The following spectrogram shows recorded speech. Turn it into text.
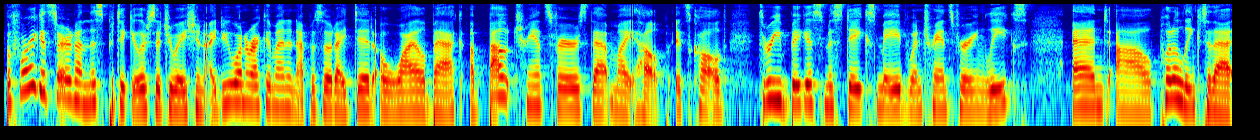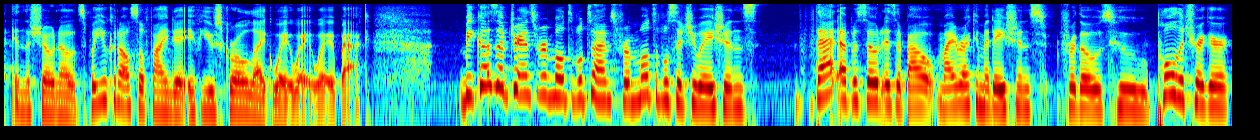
Before I get started on this particular situation, I do want to recommend an episode I did a while back about transfers that might help. It's called Three Biggest Mistakes Made When Transferring Leagues. And I'll put a link to that in the show notes, but you can also find it if you scroll like way, way, way back. Because I've transferred multiple times from multiple situations, that episode is about my recommendations for those who pull the trigger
